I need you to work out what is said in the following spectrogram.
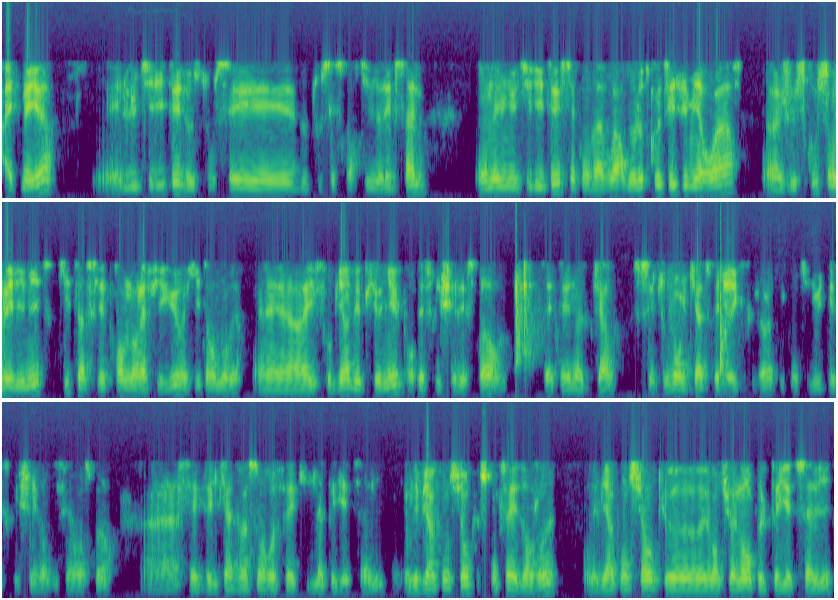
à être meilleur. Et l'utilité de tous ces de tous ces sportifs de l'extrême, on a une utilité, c'est qu'on va voir de l'autre côté du miroir euh, jusqu'où sont les limites, quitte à se les prendre dans la figure et quitte à en mourir. Euh, il faut bien des pionniers pour défricher les sports. Hein. Ça a été notre cas. C'est toujours le cas de Frédéric Fulin qui continue de défricher dans différents sports. Euh, ça a été le cas de Vincent Refait qui l'a payé de sa vie. On est bien conscient que ce qu'on fait est dangereux. On est bien conscient que éventuellement on peut le payer de sa vie,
